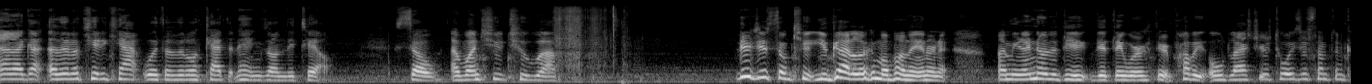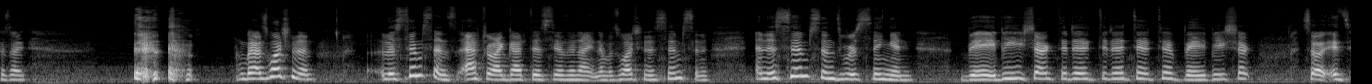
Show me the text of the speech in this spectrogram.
And I got a little kitty cat with a little cat that hangs on the tail. So I want you to, uh, they're just so cute. You gotta look them up on the internet. I mean, I know that the that they were they're probably old last year's toys or something because I. but I was watching the, the Simpsons after I got this the other night, and I was watching the Simpsons, and the Simpsons were singing, "Baby Shark, da da da da da, Baby Shark." So it's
